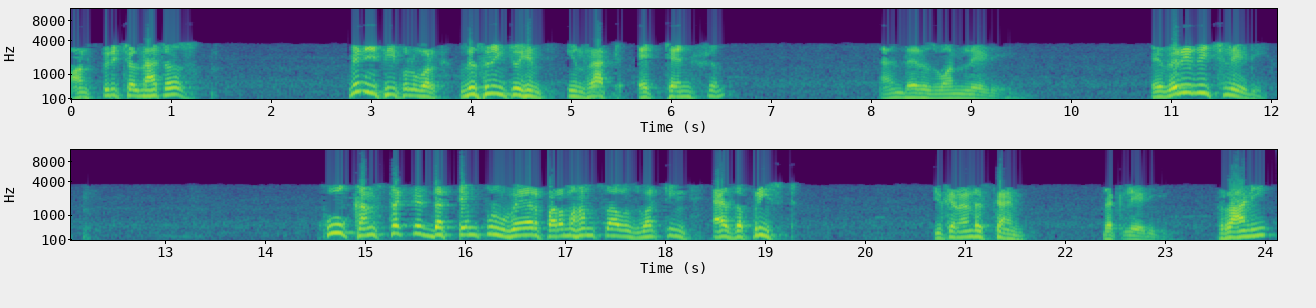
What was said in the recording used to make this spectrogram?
on spiritual matters. Many people were listening to him in rapt attention. And there is one lady, a very rich lady, who constructed the temple where Paramahamsa was working as a priest. You can understand that lady. Rani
